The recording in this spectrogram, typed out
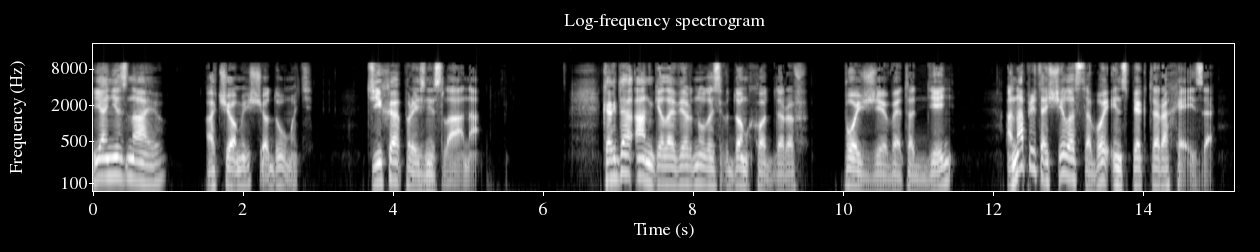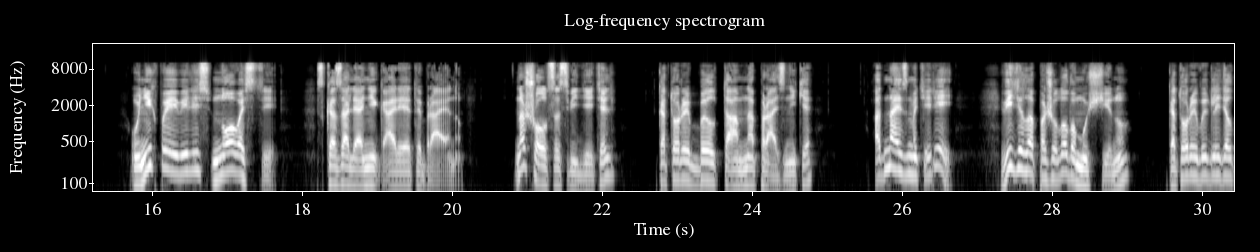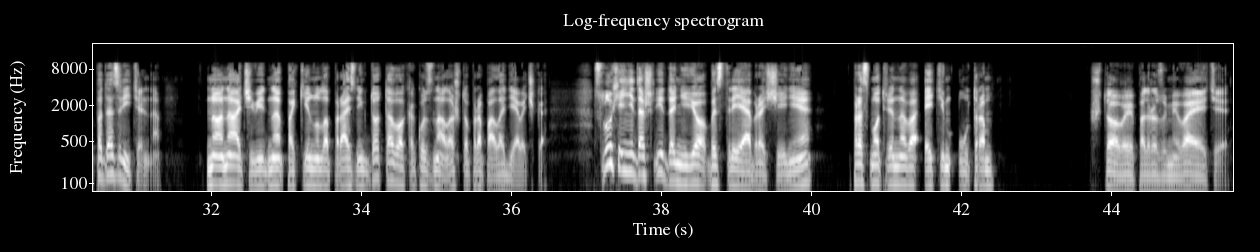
«Я не знаю, о чем еще думать», — тихо произнесла она. Когда Ангела вернулась в дом Ходдеров позже в этот день, она притащила с собой инспектора Хейза. «У них появились новости», — сказали они Гарриет и Брайану. Нашелся свидетель, который был там на празднике. Одна из матерей видела пожилого мужчину, который выглядел подозрительно, но она, очевидно, покинула праздник до того, как узнала, что пропала девочка. Слухи не дошли до нее быстрее обращения, просмотренного этим утром. «Что вы подразумеваете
